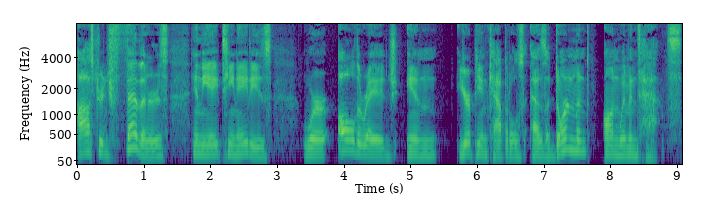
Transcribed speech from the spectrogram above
ostrich feathers in the 1880s were all the rage in European capitals as adornment on women's hats,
